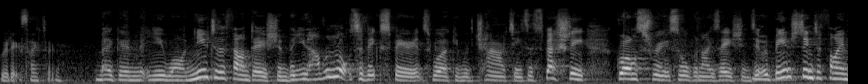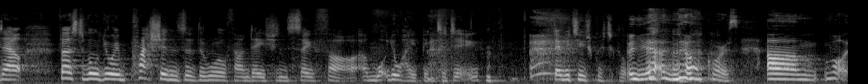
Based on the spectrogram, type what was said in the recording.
really exciting. Meghan, you are new to the foundation, but you have lots of experience working with charities, especially grassroots organisations. It would be interesting to find out, first of all, your impressions of the Royal Foundation so far and what you're hoping to do. Don't be too critical. Yeah, no, of course. Um, well,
